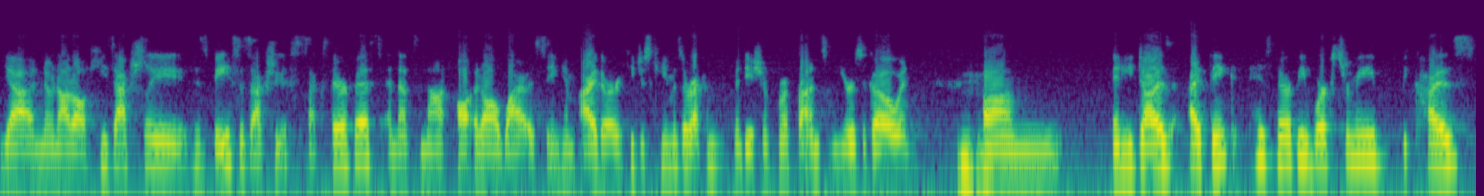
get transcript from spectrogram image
yeah, no, not all. He's actually his base is actually a sex therapist, and that's not all, at all why I was seeing him either. He just came as a recommendation from a friend some years ago, and mm-hmm. um, and he does. I think his therapy works for me because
